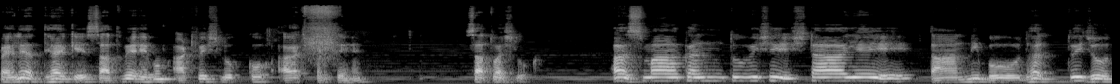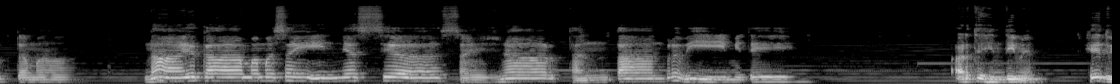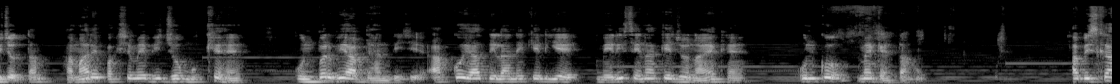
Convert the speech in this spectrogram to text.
पहले अध्याय के सातवें एवं आठवें श्लोक को आज पढ़ते हैं। सातवां श्लोक। अस्माकं तु तान्निबोध द्विजोत्तम नायका मम सैन्यस्य संज्ञार्थं अर्थ हिंदी में, हे द्विजोत्तम, हमारे पक्ष में भी जो मुख्य हैं, उन पर भी आप ध्यान दीजिए। आपको याद दिलाने के लिए मेरी सेना के जो नायक हैं उनको मैं कहता हूँ। अब इसका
